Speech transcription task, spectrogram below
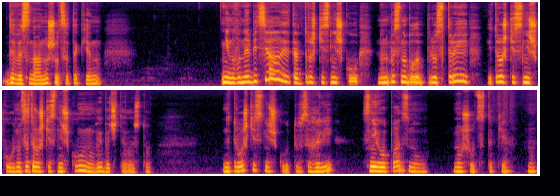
де весна? Ну що це таке? Ну. Ні, ну вони обіцяли там трошки сніжку. Ну, написано було плюс три і трошки сніжку. Ну, це трошки сніжку, ну, вибачте, але то не трошки сніжку, то взагалі снігопад знову. Ну, що це таке? Ну.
